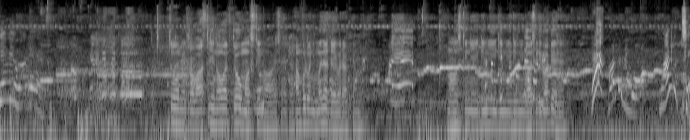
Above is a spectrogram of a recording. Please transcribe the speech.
કેવી વાગે? જો મિત્રો વાસળીનો અવાજ કેવો મસ્તીનો આવે છે. એટલે સાંભળવાની મજા જ આવી રાખે એમ. મસ્તીની ધીમી ધીમી ધીમી વાસળી વાગે છે. માનું જ છે.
